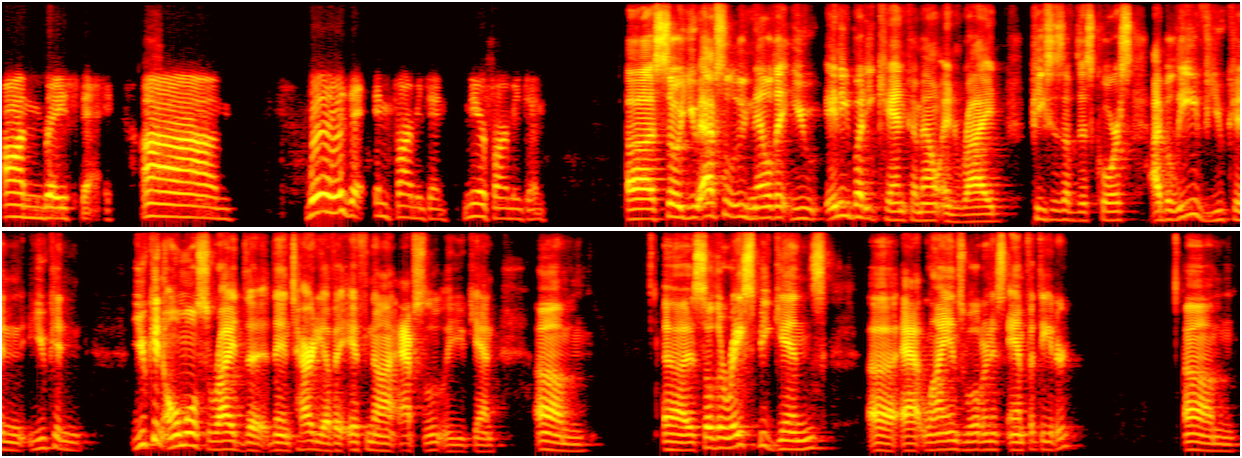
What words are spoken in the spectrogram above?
on race day. Um, where is it in Farmington, near Farmington? Uh, so you absolutely nailed it. You anybody can come out and ride pieces of this course. I believe you can you can you can almost ride the the entirety of it. If not, absolutely you can. Um, uh, so the race begins uh, at Lions Wilderness Amphitheater, um,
